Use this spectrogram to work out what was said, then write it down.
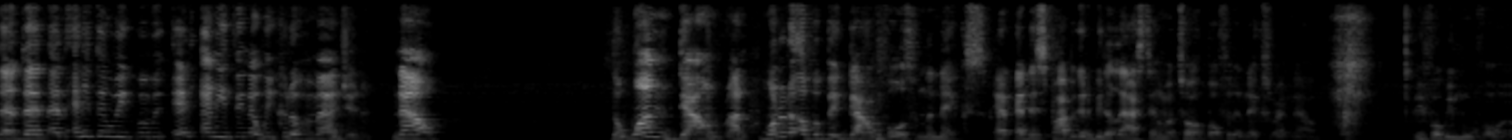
than, than, than anything we, we anything that we could have imagined. Now, the one down, one of the other big downfalls from the Knicks, and, and this is probably going to be the last thing I'm going to talk about for the Knicks right now, before we move on.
